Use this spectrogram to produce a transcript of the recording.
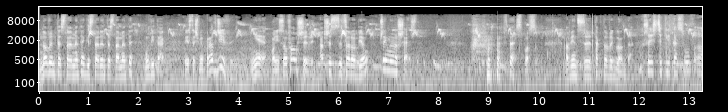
Nowym Testamentem, jak i Starym Testamentem, mówi tak, my jesteśmy prawdziwi. Nie, oni są fałszywi. A wszyscy co robią? Przyjmują chrzest. w ten sposób. A więc y, tak to wygląda. Może jeszcze kilka słów o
